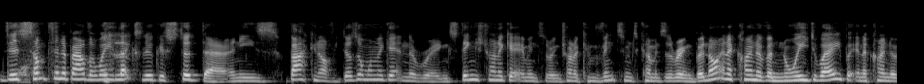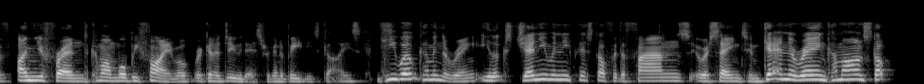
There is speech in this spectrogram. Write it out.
There's something about the way Lex Luger stood there and he's backing off. He doesn't want to get in the ring. Sting's trying to get him into the ring, trying to convince him to come into the ring, but not in a kind of annoyed way, but in a kind of, I'm your friend. Come on, we'll be fine. We're, we're going to do this. We're going to beat these guys. He won't come in the ring. He looks genuinely pissed off with the fans who are saying to him, get in the ring. Come on, stop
